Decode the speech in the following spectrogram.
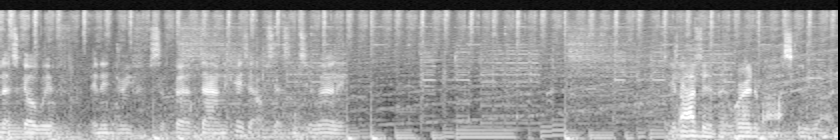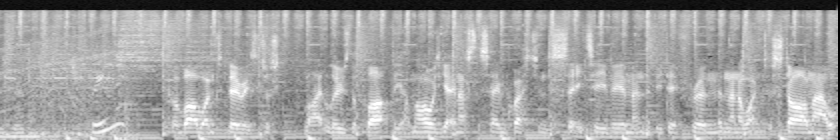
Let's go with an injury further down in case it upsets him too early. I'd be a bit worried about asking about injury. Really? But what I want to do is just like lose the plot. I'm always getting asked the same questions. City TV are meant to be different, and then I want him to storm out.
